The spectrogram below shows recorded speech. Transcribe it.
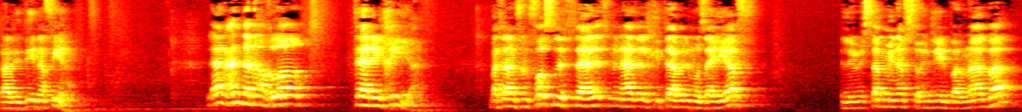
خالدين فيها. الآن عندنا أغلاط تاريخية. مثلا في الفصل الثالث من هذا الكتاب المزيف اللي يسمي نفسه إنجيل برنابا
